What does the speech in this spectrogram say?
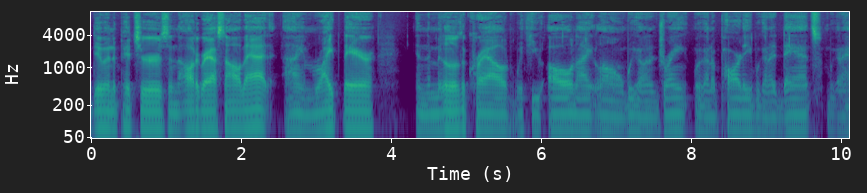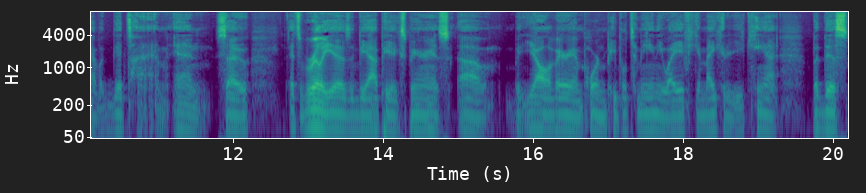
doing the pictures and the autographs and all that, I am right there in the middle of the crowd with you all night long. We're going to drink, we're going to party, we're going to dance, we're going to have a good time. And so it really is a VIP experience. Uh, but y'all are very important people to me anyway, if you can make it or you can't. But this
